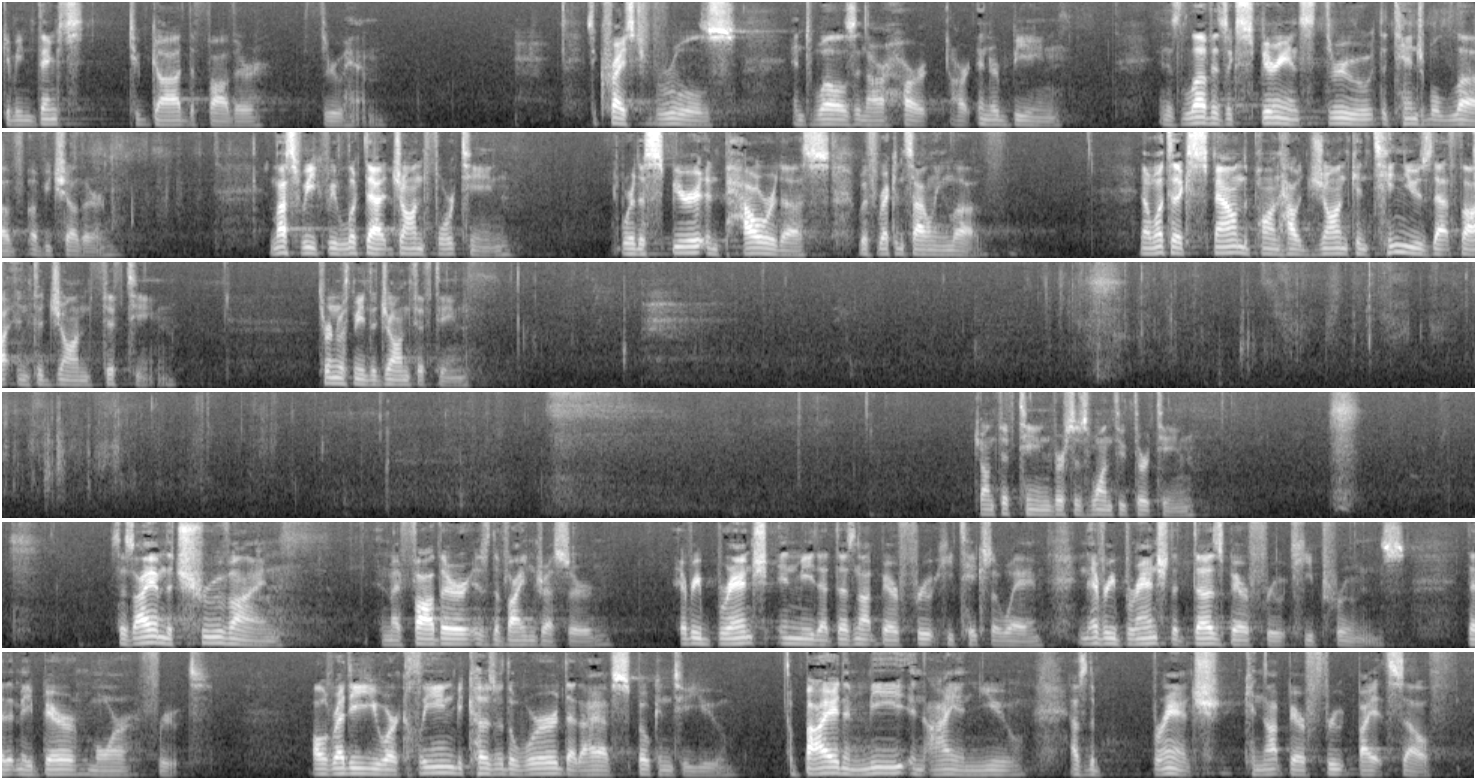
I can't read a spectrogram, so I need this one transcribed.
giving thanks to God the Father through him. So Christ rules and dwells in our heart, our inner being. And his love is experienced through the tangible love of each other. And last week we looked at John 14, where the Spirit empowered us with reconciling love. And I want to expound upon how John continues that thought into John 15. Turn with me to John 15. John 15, verses 1 through 13. says, I am the true vine, and my Father is the vine dresser. Every branch in me that does not bear fruit, he takes away. And every branch that does bear fruit, he prunes, that it may bear more fruit. Already you are clean because of the word that I have spoken to you. Abide in me, and I in you, as the branch cannot bear fruit by itself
